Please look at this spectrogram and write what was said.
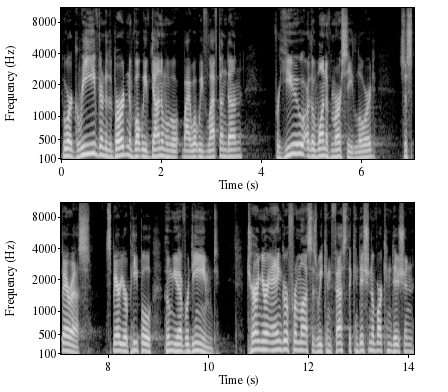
who are grieved under the burden of what we've done and by what we've left undone. For you are the one of mercy, Lord. So spare us. Spare your people whom you have redeemed. Turn your anger from us as we confess the condition of our condition,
